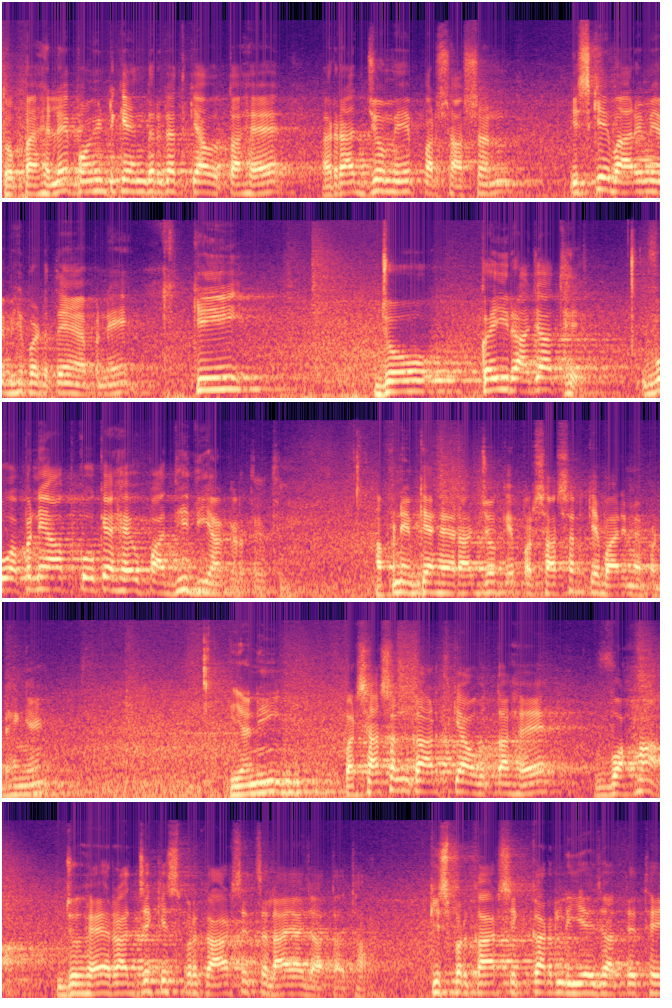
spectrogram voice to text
तो पहले पॉइंट के अंतर्गत क्या होता है? राज्यों में प्रशासन, इसके बारे में अभी पढ़ते हैं अपने, कि जो कई राजा थे, वो अपने आप को क्या है, उपाधि दिया करते थे। अपने क्या है, राज्यों के प्रशासन के बारे में पढ़ेंगे। यानी प्रशासन का अर्थ क्या होता है? वहाँ जो है, राज्य किस प्रकार से चलाया जाता था? किस प्रकार से कर लिए जाते थे?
